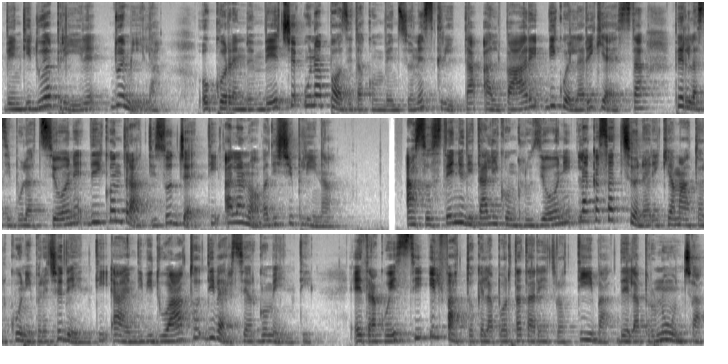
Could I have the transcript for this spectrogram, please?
22 aprile 2000, occorrendo invece un'apposita convenzione scritta al pari di quella richiesta per la stipulazione dei contratti soggetti alla nuova disciplina. A sostegno di tali conclusioni, la Cassazione ha richiamato alcuni precedenti e ha individuato diversi argomenti, e tra questi il fatto che la portata retroattiva della pronuncia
